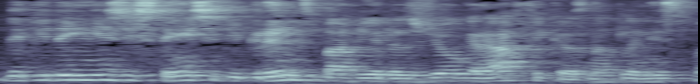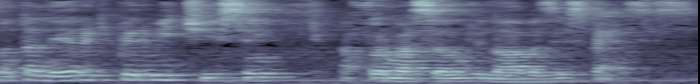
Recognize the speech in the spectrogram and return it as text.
devido à inexistência de grandes barreiras geográficas na planície pantaneira que permitissem a formação de novas espécies.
